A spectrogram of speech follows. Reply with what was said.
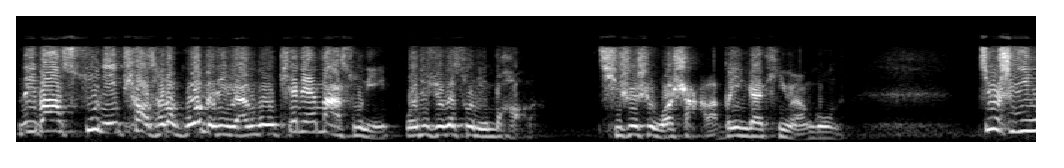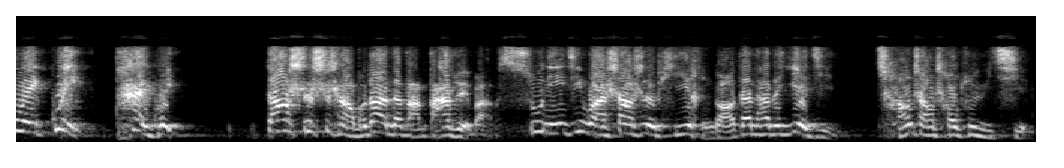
那帮苏宁跳槽了国美的员工天天骂苏宁，我就觉得苏宁不好了。其实是我傻了，不应该听员工的。就是因为贵太贵，当时市场不断的打打嘴巴。苏宁尽管上市的 PE 很高，但它的业绩常常超出预期。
